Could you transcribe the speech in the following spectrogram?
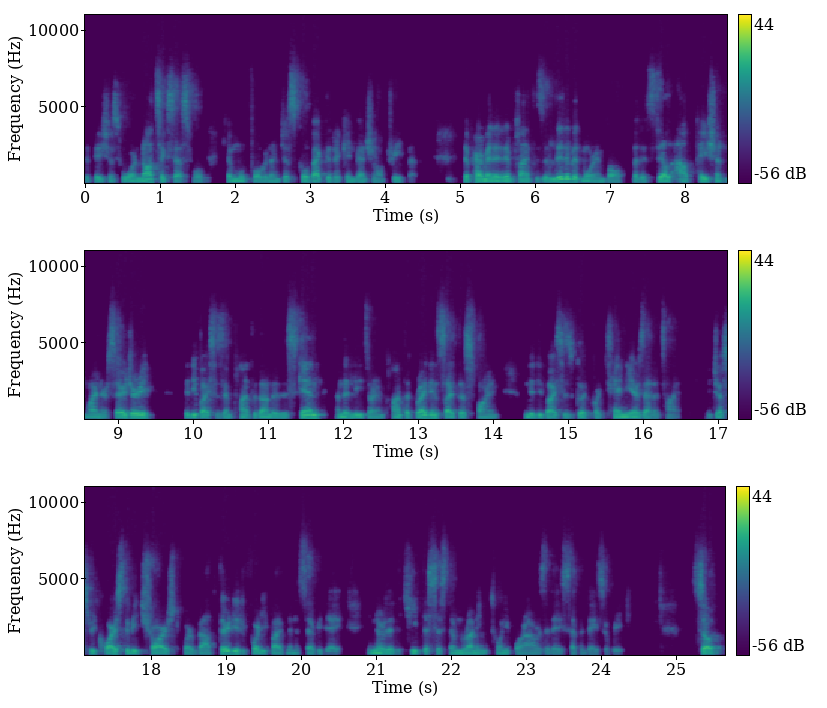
The patients who are not successful can move forward and just go back to their conventional treatment. The permanent implant is a little bit more involved, but it's still outpatient minor surgery. The device is implanted under the skin and the leads are implanted right inside the spine. And the device is good for 10 years at a time. It just requires to be charged for about 30 to 45 minutes every day in order to keep the system running 24 hours a day, seven days a week. So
